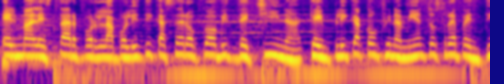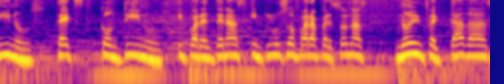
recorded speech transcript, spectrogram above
El malestar por la política cero COVID de China, que implica confinamientos repentinos, text continuos y cuarentenas incluso para personas no infectadas,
